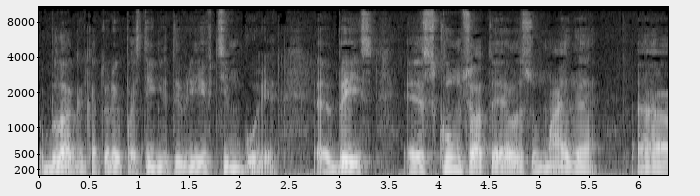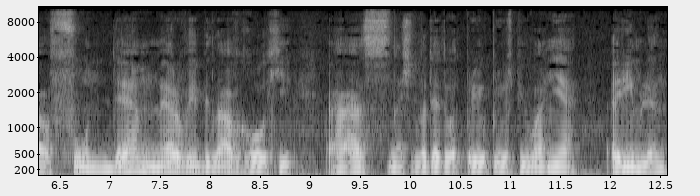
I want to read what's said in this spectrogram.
благо, которое постигнет евреев тем более. Э, бейс. Э, Скумцу атэлэсу майля э, фундем мер выбилав гохи. Значит, вот это вот преуспевание римлян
